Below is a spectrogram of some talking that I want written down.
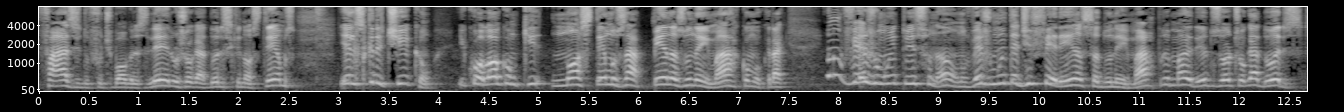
fase do futebol brasileiro, os jogadores que nós temos, e eles criticam e colocam que nós temos apenas o Neymar como craque. Eu não vejo muito isso não, não vejo muita diferença do Neymar para a maioria dos outros jogadores.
